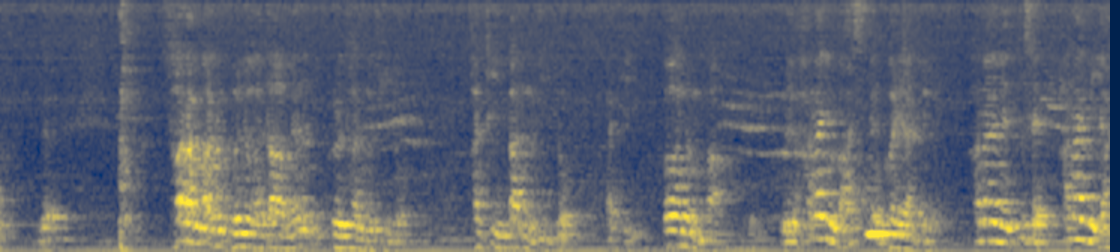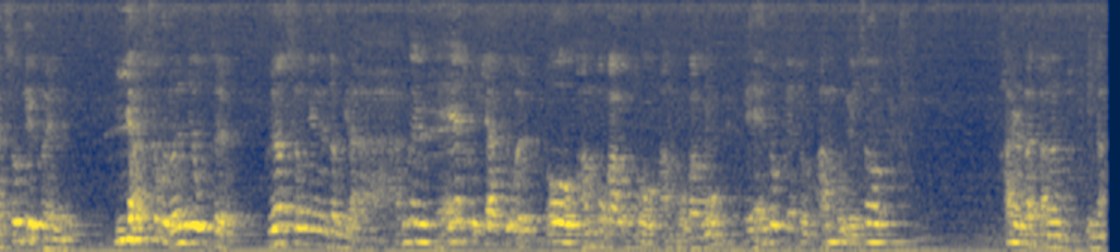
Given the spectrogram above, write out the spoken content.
뭐, 네. 사람 말로 번역하다 하면 그렇다는 것이죠. 같이 있다는 것이죠. 같이 거하는 바. 하나님 말씀에 거해야 돼요. 하나님의 뜻에 하나님의 약속에 거했는 이 약속을 언제부터 구약 성경에서 명간히 계속 이 약속을 또 반복하고 또 반복하고 계속 계속 반복해서 하늘과 땅은 바뀐다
